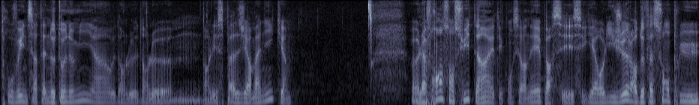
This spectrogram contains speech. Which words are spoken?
trouver une certaine autonomie hein, dans, le, dans, le, dans l'espace germanique. La France ensuite hein, été concernée par ces, ces, guerres religieuses, alors de façon plus,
